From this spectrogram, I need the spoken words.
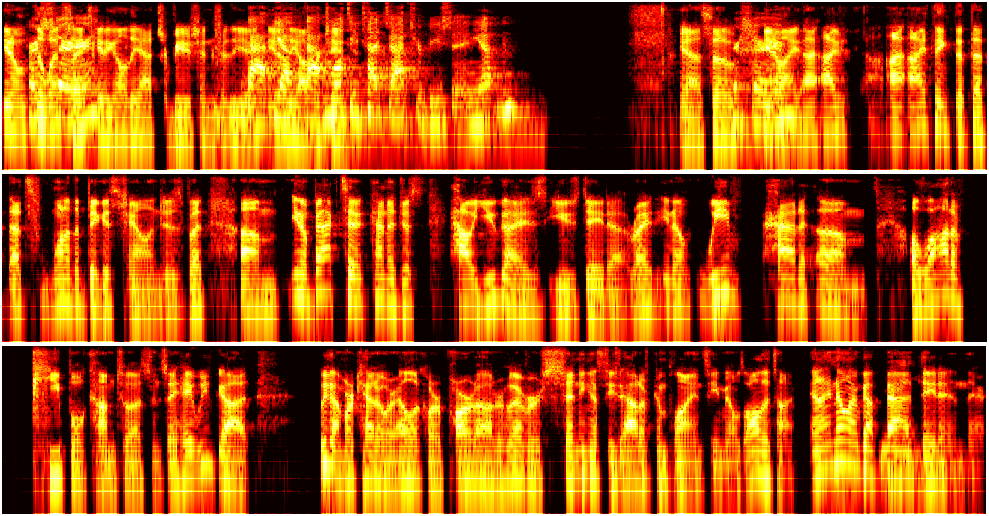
you know For the website's getting all the attribution for the that you know yeah the that multi-touch attribution yep. Yeah so sure you know I, I i i think that that that's one of the biggest challenges but um you know back to kind of just how you guys use data right? You know we've had um a lot of people come to us and say hey we've got we got Marketo or Eloqua or Pardot or whoever sending us these out of compliance emails all the time. And I know I've got bad Right. data in there.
